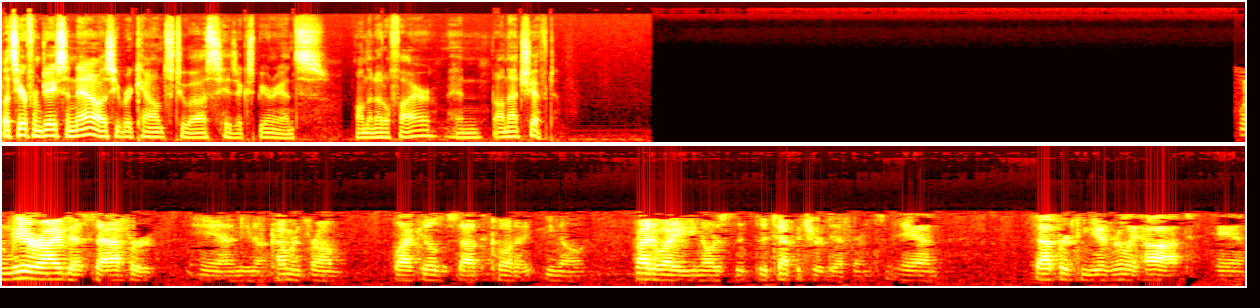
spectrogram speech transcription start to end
Let's hear from Jason now as he recounts to us his experience on the Nuttall Fire and on that shift. When we arrived at Safford, and you know, coming from Black Hills of South Dakota, you know, right away you notice the, the temperature difference, and Safford can get really hot, and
